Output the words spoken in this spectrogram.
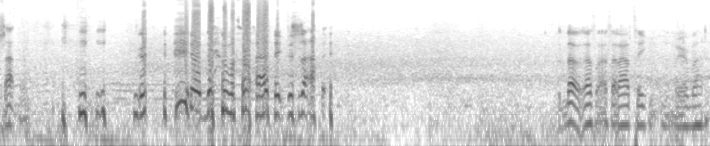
Shot. I'll take the shot. No, that's why I said I'll take it. Don't worry about it.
